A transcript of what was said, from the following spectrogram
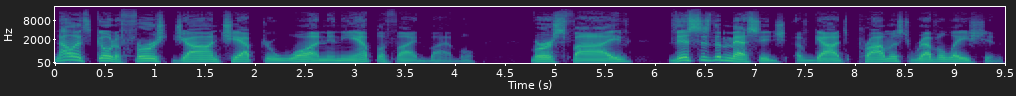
Now let's go to 1 John chapter 1 in the Amplified Bible, verse 5. This is the message of God's promised revelation,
